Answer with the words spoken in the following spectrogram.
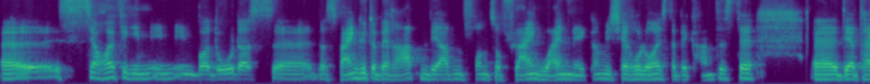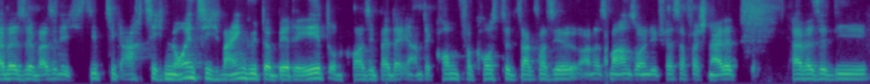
äh, es ist sehr häufig in, in, in Bordeaux, dass, äh, dass Weingüter beraten werden von so Flying Winemaker. Michel Roland ist der bekannteste, äh, der teilweise, weiß ich nicht, 70, 80, 90 Weingüter berät und quasi bei der Ernte kommt, verkostet, sagt, was sie anders machen sollen, die Fässer verschneidet, teilweise die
